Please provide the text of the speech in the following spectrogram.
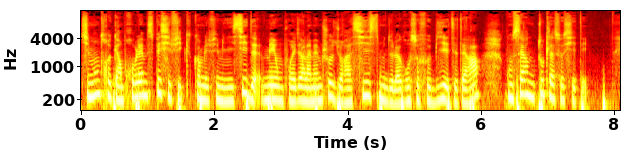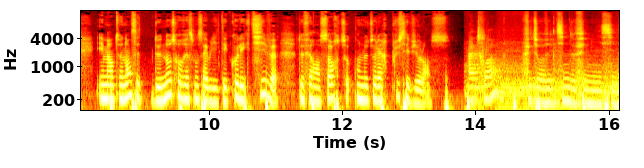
qui montre qu'un problème spécifique comme les féminicides, mais on pourrait dire la même chose du racisme, de la grossophobie, etc., concerne toute la société. Et maintenant, c'est de notre responsabilité collective de faire en sorte qu'on ne tolère plus ces violences. À toi, future victime de féminicide.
